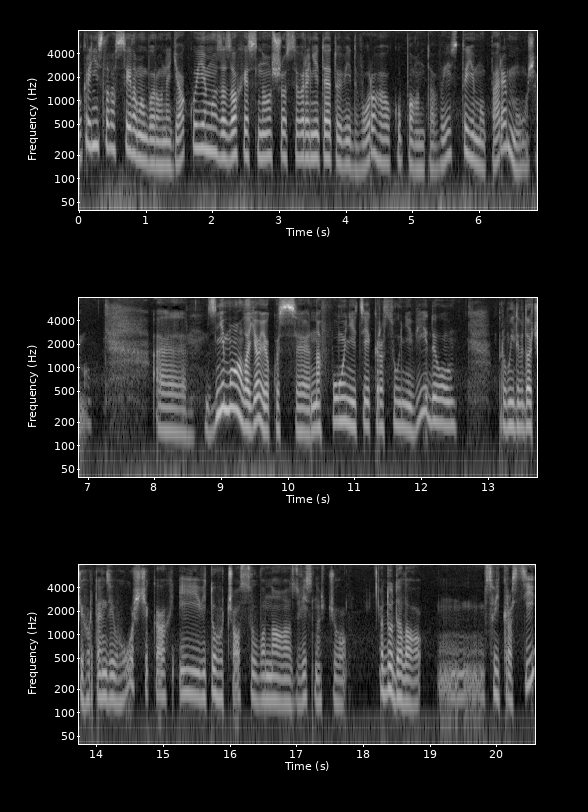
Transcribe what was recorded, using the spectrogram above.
Україні, слава силам оборони! Дякуємо за захист нашого суверенітету від ворога-окупанта. Вистоїмо, переможемо. Е, знімала я якось е, на фоні цієї красуні відео про мої невдачі гортензії в горщиках, і від того часу вона, звісно, що додала м, своїй красі.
